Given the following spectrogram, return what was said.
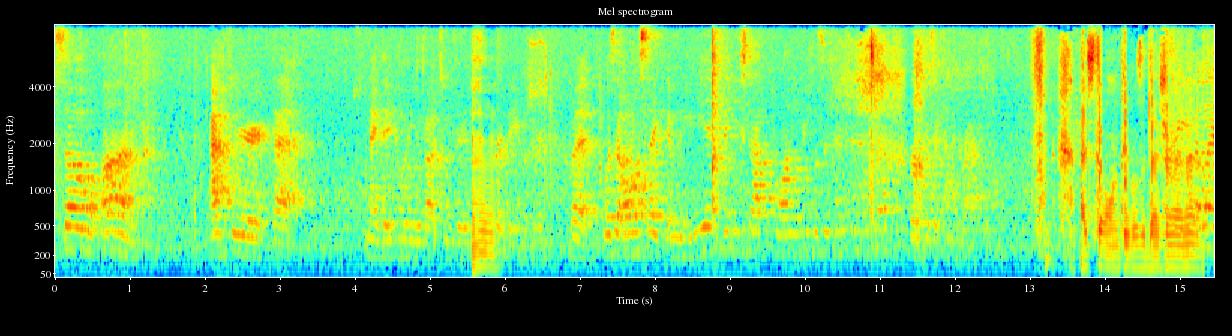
So, um, after that night they told you about Jesus' Mhm. birthday but was it almost like immediate that you stopped wanting people's attention and stuff, or was it kind of gradual? I still want people's attention right now. like,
